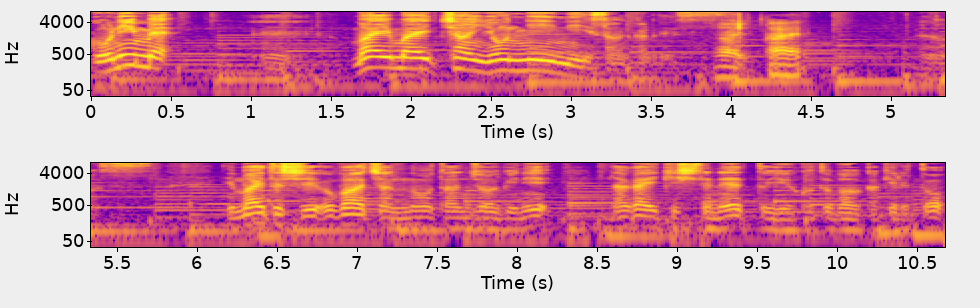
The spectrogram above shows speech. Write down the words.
ー、5人目、えー、まいまいちゃん422さんからです、はい。はい。ありがとうございます。で毎年おばあちゃんのお誕生日に「長生きしてね」という言葉をかけると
